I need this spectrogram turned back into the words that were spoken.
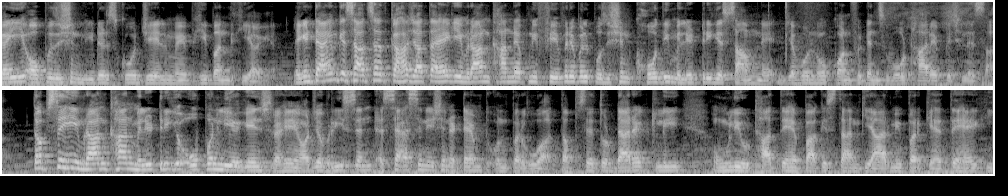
कई ऑपोजिशन लीडर्स को जेल में भी बंद किया गया। लेकिन टाइम के साथ साथ कहा जाता है कि इमरान खान ने अपनी फेवरेबल पोजीशन खो दी मिलिट्री के सामने, जब वो नो कॉन्फिडेंस वोट हारे पिछले साल। तब से ही इमरान खान मिलिट्री के ओपनली अगेंस्ट रहे हैं और जब रिसेंट असैसिनेशन अटेम्प्ट उन पर हुआ, तब से तो डायरेक्टली उंगली उठाते हैं पाकिस्तान की आर्मी पर, कहते हैं कि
